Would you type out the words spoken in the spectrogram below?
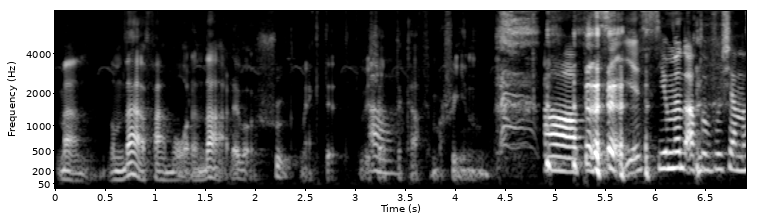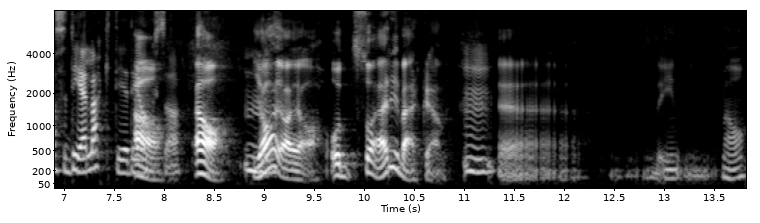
Men de där fem åren där, det var sjukt mäktigt. Vi Ja. köpte kaffemaskinen. ja, precis. Jo, men att de får känna sig delaktiga i det ja. också. Mm. Ja, ja, ja, ja. Och så är det ju verkligen. Eh, det är in, ja.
